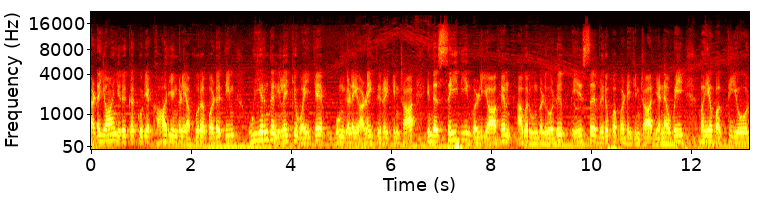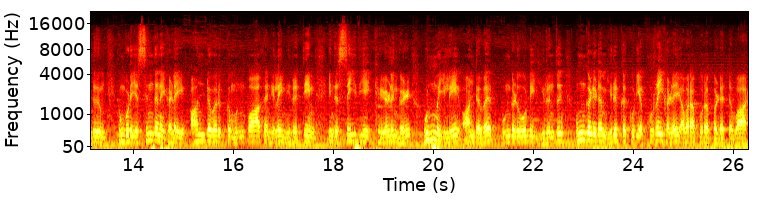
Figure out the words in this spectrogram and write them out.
தடையாய் இருக்கக்கூடிய காரியங்களை அப்புறப்படுத்தி உயர்ந்த நிலைக்கு வைக்க உங்களை அழைத்திருக்கின்றார். இந்த செய்தியின் வழியாக அவர் உங்களோடு பேச விருப்பப்படுகின்றார். எனவே பயபக்தியோடு உங்களுடைய சிந்தனைகளை ஆண்டவருக்கு முன்பாக நிலைநிறுத்தி இந்த செய்தியை கேளுங்கள். உண்மையிலே ஆண்டவர் உங்களோடு இருந்து உங்களிடம் இருக்கக்கூடிய குறைகள் அவர் அப்புறப்படுத்துவார்.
